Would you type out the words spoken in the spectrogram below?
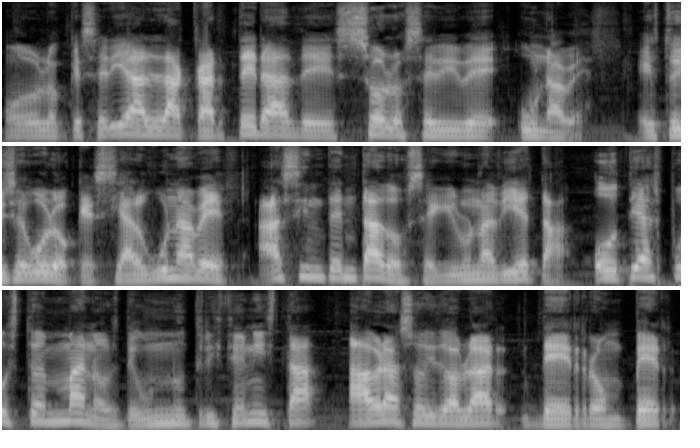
o lo que sería la cartera de solo se vive una vez. Estoy seguro que si alguna vez has intentado seguir una dieta o te has puesto en manos de un nutricionista, habrás oído hablar de romper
